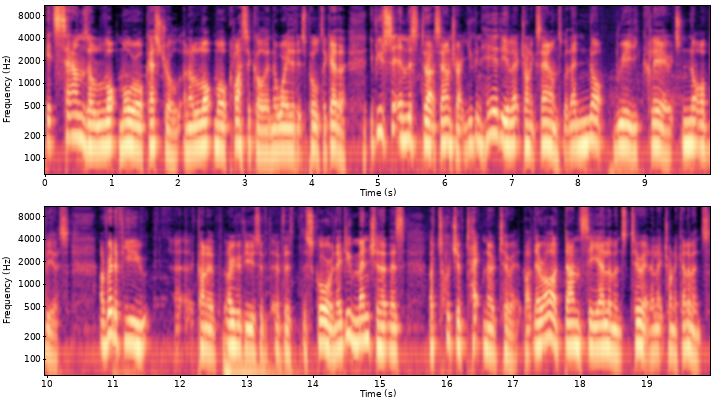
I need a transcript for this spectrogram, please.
It sounds a lot more orchestral and a lot more classical in the way that it's pulled together. If you sit and listen to that soundtrack, you can hear the electronic sounds, but they're not really clear. It's not obvious. I've read a few uh, kind of overviews of, of the, the score, and they do mention that there's a touch of techno to it. Like there are dancey elements to it, electronic elements,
